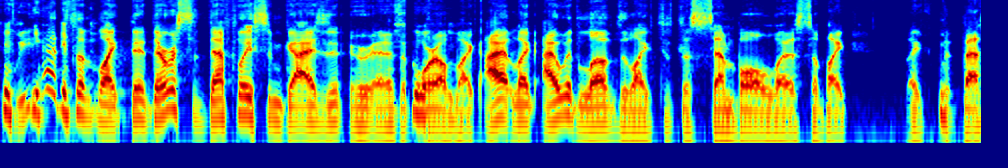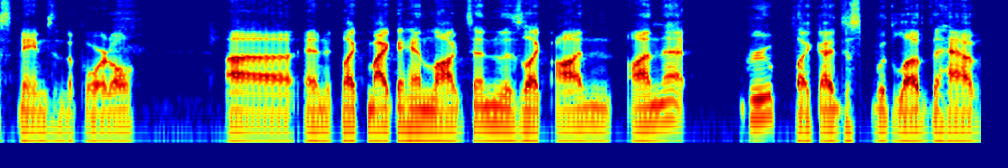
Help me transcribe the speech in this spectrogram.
we had some like there, there were some, definitely some guys who entered the portal. I'm like I like I would love to like just assemble a list of like like the best names in the portal. Uh, and like Micah Handlogten was like on on that group. Like I just would love to have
